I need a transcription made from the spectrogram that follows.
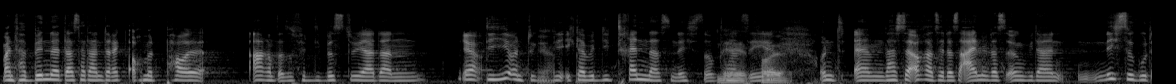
man verbindet das ja dann direkt auch mit Paul Arendt. Also für die bist du ja dann Ja. die und du, Ja. die, ich glaube, die trennen das nicht so per nee, se. voll. Und ähm, da hast du ja auch erzählt, dass eine das irgendwie dann nicht so gut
